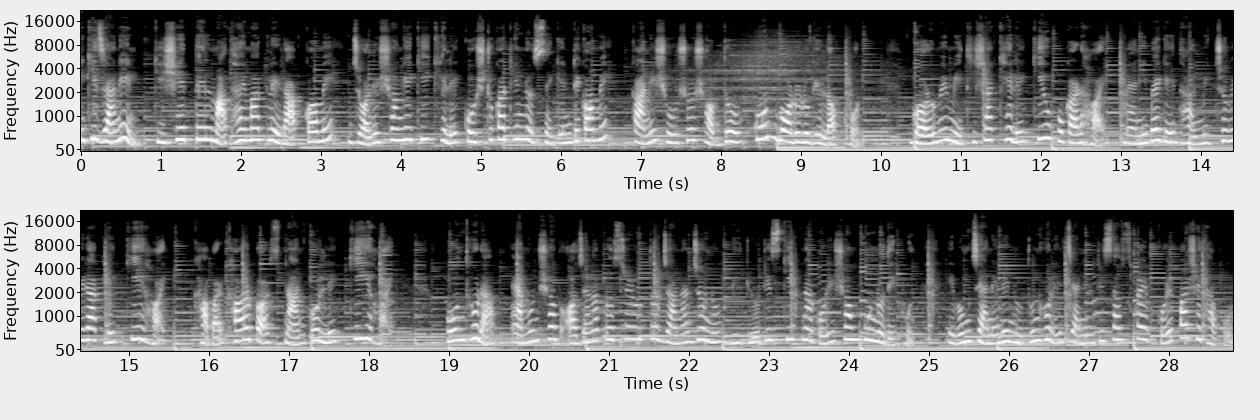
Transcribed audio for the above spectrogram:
আপনি কি জানেন কিসের তেল মাথায় মাখলে রাগ কমে? জলের সঙ্গে কি খেলে কোষ্ঠকাঠিন্য সেকেন্ডে কমে? কানে শো শো শব্দ কোন বড় রোগের লক্ষণ? গরমে মেথি শাক খেলে কি উপকার হয়? ম্যানি ব্যাগে ধার্মিক ছবি রাখলে কি হয়? খাবার খাওয়ার পর স্নান করলে কি হয়? বন্ধুরা, এমন সব অজানা প্রশ্নের উত্তর জানার জন্য ভিডিওটি স্কিপ না করে সম্পূর্ণ দেখুন এবং চ্যানেলে নতুন হলে চ্যানেলটি সাবস্ক্রাইব করে পাশে থাকুন।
